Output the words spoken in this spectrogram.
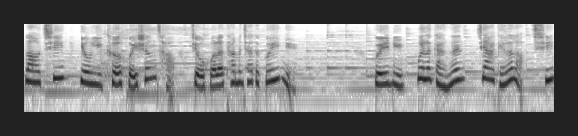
老七用一颗回声草救活了他们家的闺女。闺女为了感恩，嫁给了老七。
